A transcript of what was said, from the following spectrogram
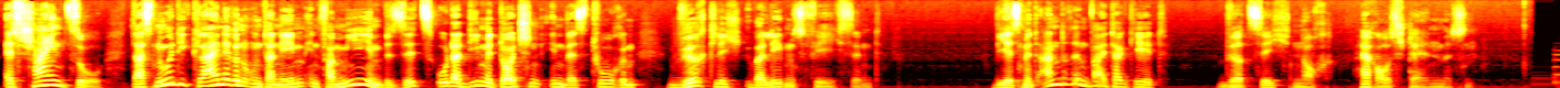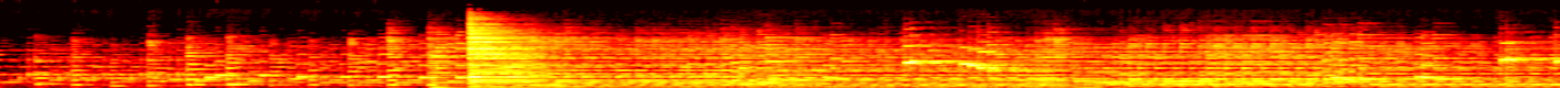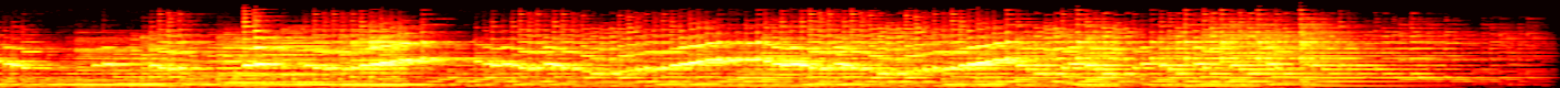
Es scheint so, dass nur die kleineren Unternehmen in Familienbesitz oder die mit deutschen Investoren wirklich überlebensfähig sind. Wie es mit anderen weitergeht, wird sich noch herausstellen müssen.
